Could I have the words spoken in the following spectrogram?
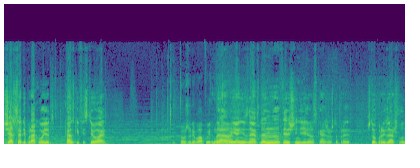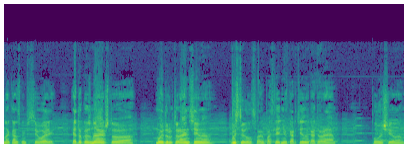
Сейчас, кстати, проходит Канский фестиваль. Тоже любопытно. Да, да. я не знаю, на, на следующей неделе расскажу, что, что произошло на Канском фестивале. Я только знаю, что мой друг Тарантино выставил свою последнюю картину, которая получила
